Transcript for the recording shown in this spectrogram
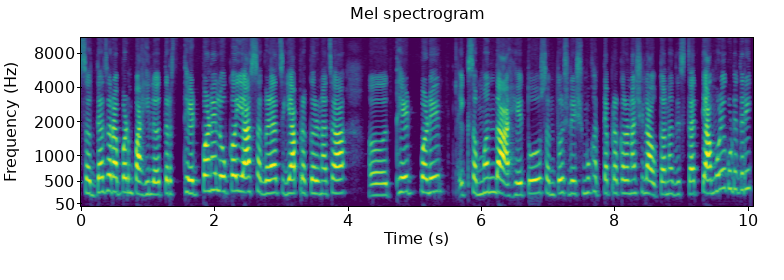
सध्या जर आपण पाहिलं तर थेटपणे लोक या सगळ्याच या प्रकरणाचा थेटपणे एक संबंध आहे. तो संतोष देशमुख हत्या प्रकरणाशी लावताना दिसतात. त्यामुळे कुठेतरी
